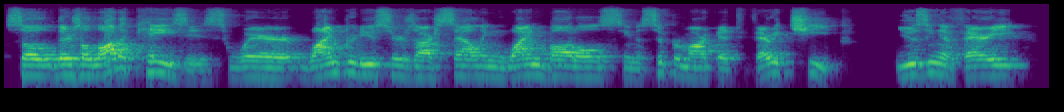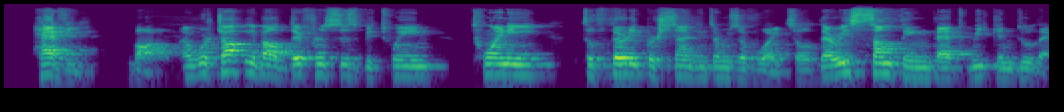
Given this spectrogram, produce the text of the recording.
So there's a lot of cases where wine producers are selling wine bottles in a supermarket very cheap using a very heavy bottle. And we're talking about differences between 20 to 30% in terms of weight. So there is something that we can do there.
